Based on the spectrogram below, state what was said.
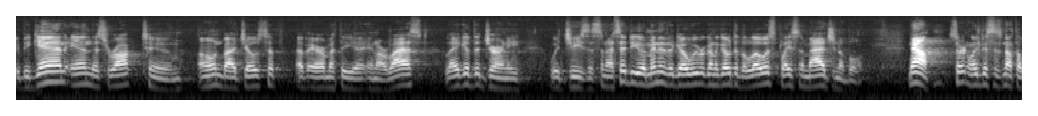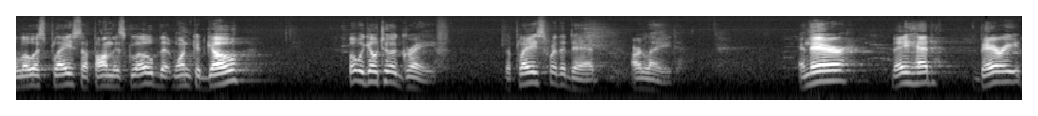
We began in this rock tomb owned by Joseph of Arimathea in our last leg of the journey with Jesus. And I said to you a minute ago, we were going to go to the lowest place imaginable. Now, certainly this is not the lowest place upon this globe that one could go, but we go to a grave, the place where the dead are laid. And there they had buried,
